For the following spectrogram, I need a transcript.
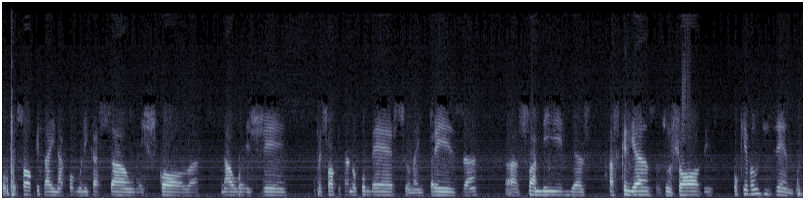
o pessoal que está aí na comunicação, na escola, na UEG, o pessoal que está no comércio, na empresa, as famílias, as crianças, os jovens, o que vão dizendo.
